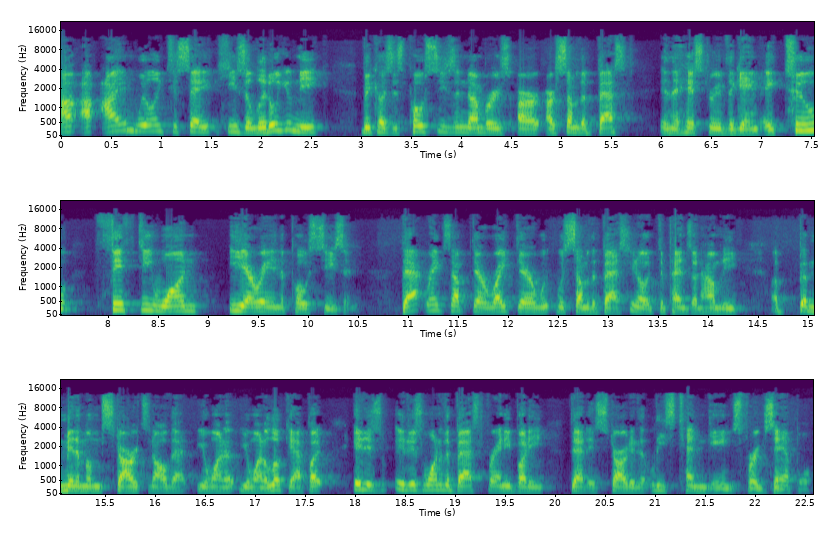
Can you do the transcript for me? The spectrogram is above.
I, am willing to say he's a little unique because his postseason numbers are, are some of the best in the history of the game. A 251 ERA in the postseason. That ranks up there right there with, with some of the best. You know, it depends on how many uh, minimum starts and all that you want to you want to look at, but it is it is one of the best for anybody that has started at least 10 games, for example.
